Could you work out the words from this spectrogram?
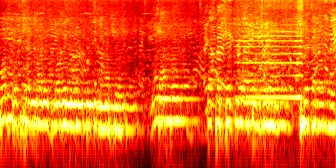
পদক্ষেপ মানুষ মদন মোহন প্রীতি মহাশয়। মাননীয় ডক্টর সত্যিকানন্দ বিবেকানন্দের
